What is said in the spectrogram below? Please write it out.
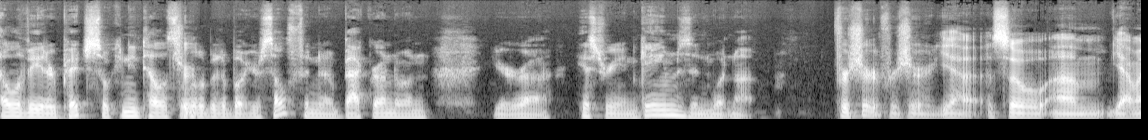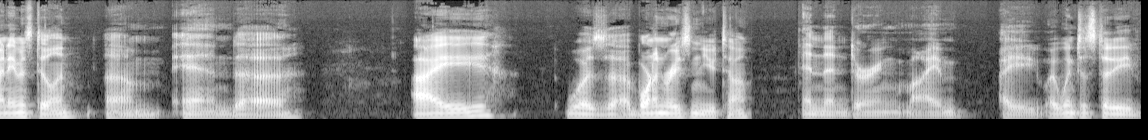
elevator pitch. So, can you tell us Sure. a little bit about yourself and a background on your uh, history in games and whatnot? For sure, for sure. Yeah. So, um, yeah, my name is Dylan, um, and uh, I was uh, born and raised in Utah. And then during my, I, I went to study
